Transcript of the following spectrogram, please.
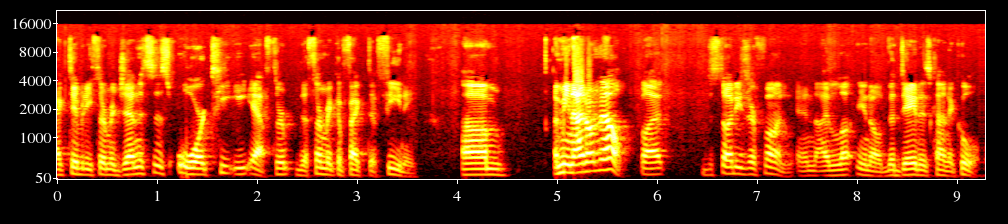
activity thermogenesis or TEF, the thermic effect of feeding. Um, I mean, I don't know, but the studies are fun, and I love you know the data is kind of cool.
